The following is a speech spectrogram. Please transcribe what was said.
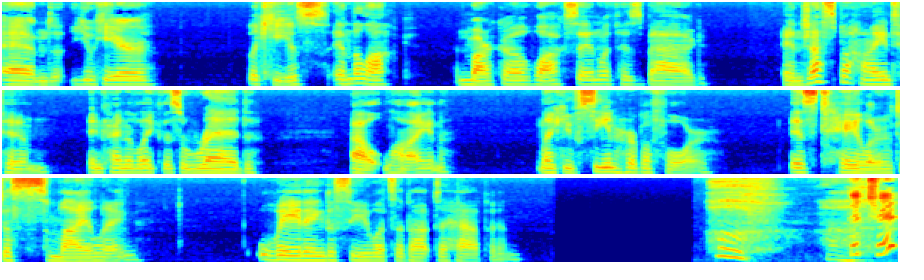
And you hear the keys in the lock, and Marco walks in with his bag. And just behind him, in kind of like this red outline, like you've seen her before, is Taylor just smiling, waiting to see what's about to happen. Good trip?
